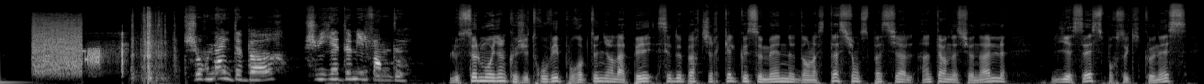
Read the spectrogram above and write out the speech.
Journal de bord, juillet 2022. Le seul moyen que j'ai trouvé pour obtenir la paix, c'est de partir quelques semaines dans la Station Spatiale Internationale, l'ISS pour ceux qui connaissent.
